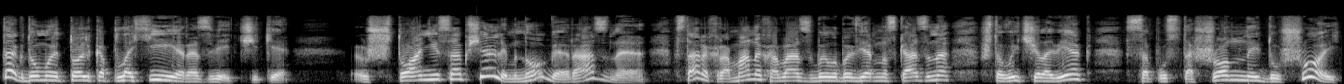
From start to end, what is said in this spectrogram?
Так думают только плохие разведчики». Что они сообщали? Многое, разное. В старых романах о вас было бы верно сказано, что вы человек с опустошенной душой,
